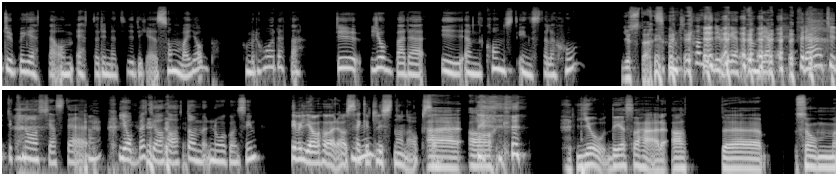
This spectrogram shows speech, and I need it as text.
och du berättar om ett av dina tidigare sommarjobb. Kommer du ihåg detta? Du jobbade i en konstinstallation. Just det. Som, kan du berätta om det? För det här är typ det knasigaste jobbet jag har hört om någonsin. Det vill jag höra och säkert mm. lyssnarna också. Uh, uh, jo, det är så här att uh, som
